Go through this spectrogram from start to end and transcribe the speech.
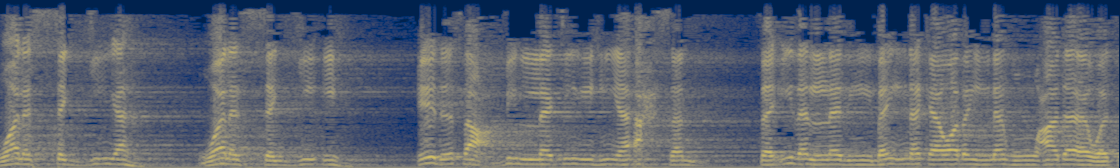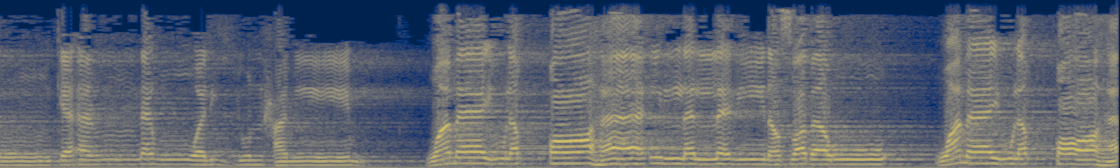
ولا السيئة ولا السيئة. ادفع بالتي هي أحسن فإذا الذي بينك وبينه عداوة كأنه ولي حميم. وما يلقاها إلا الذين صبروا وما يلقاها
